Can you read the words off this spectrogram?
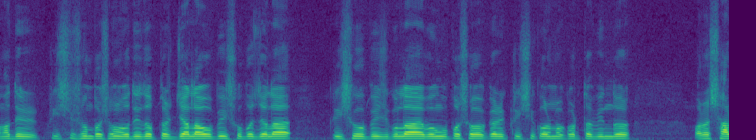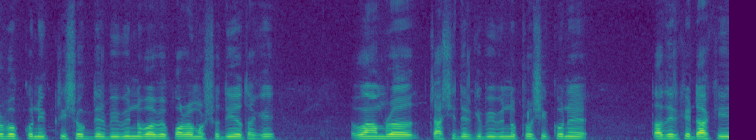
আমাদের কৃষি সম্প্রসারণ অধিদপ্তর জেলা অফিস, উপজেলা কৃষি অফিসগুলা এবং উপসহকারী কৃষি কর্মকর্তাবৃন্দ, ওরা সার্বক্ষণিক কৃষকদের বিভিন্নভাবে পরামর্শ দিয়ে থাকে এবং আমরা চাষিদেরকে বিভিন্ন প্রশিক্ষণে তাদেরকে ডাকি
